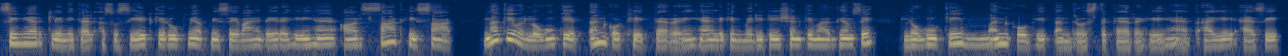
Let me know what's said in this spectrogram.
सीनियर क्लिनिकल एसोसिएट के रूप में अपनी सेवाएँ दे रही हैं और साथ ही साथ न केवल लोगों के तन को ठीक कर रही हैं, लेकिन मेडिटेशन के माध्यम से लोगों के मन को भी तंदुरुस्त कर रही हैं। तो आइए ऐसी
